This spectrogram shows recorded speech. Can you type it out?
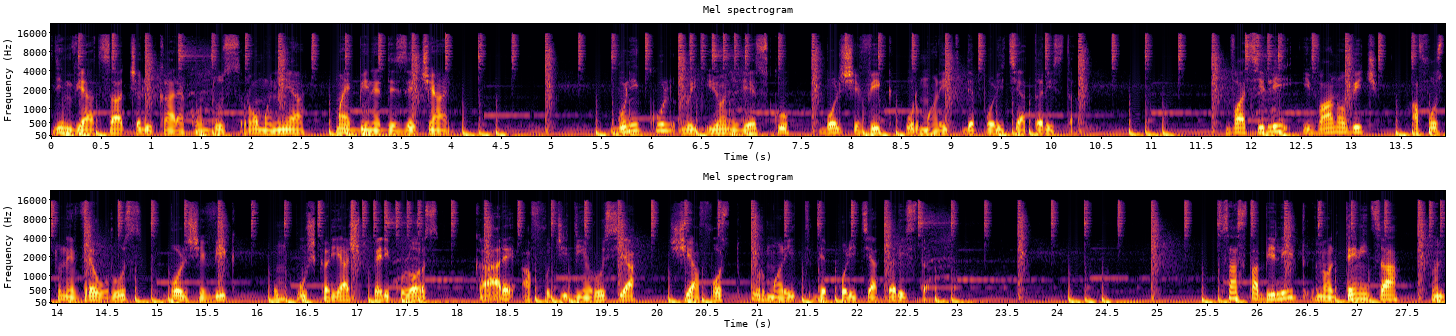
din viața celui care a condus România mai bine de 10 ani bunicul lui Ion Iliescu, bolșevic urmărit de poliția tăristă. Vasili Ivanovici a fost un evreu rus, bolșevic, un pușcăriaș periculos care a fugit din Rusia și a fost urmărit de poliția tăristă. S-a stabilit în Oltenița în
